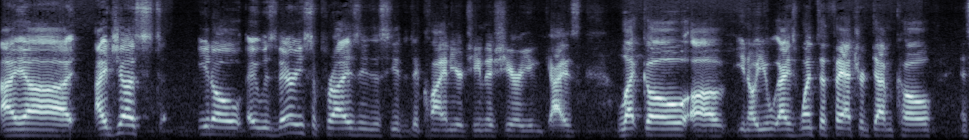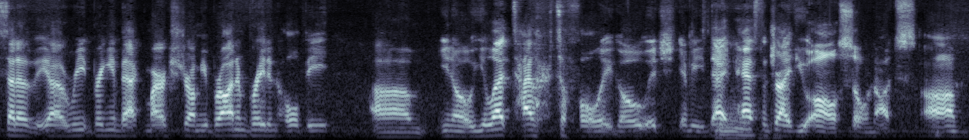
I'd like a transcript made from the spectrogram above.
I uh, I just you know it was very surprising to see the decline of your team this year. You guys let go of you know you guys went to Thatcher Demko instead of uh, re- bringing back Markstrom. You brought in Braden Holtby. Um, you know, you let Tyler Toffoli go, which I mean that mm. has to drive you all so nuts. Um,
